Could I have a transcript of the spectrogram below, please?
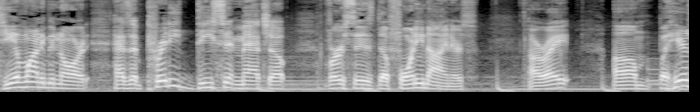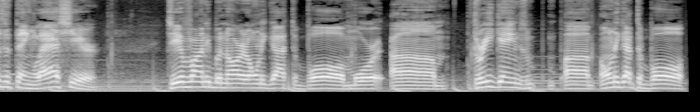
Giovani Bernard has a pretty decent matchup versus the 49ers. All right. Um, but here's the thing: last year, Giovani Bernard only got the ball more um, three games, um, only got the ball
